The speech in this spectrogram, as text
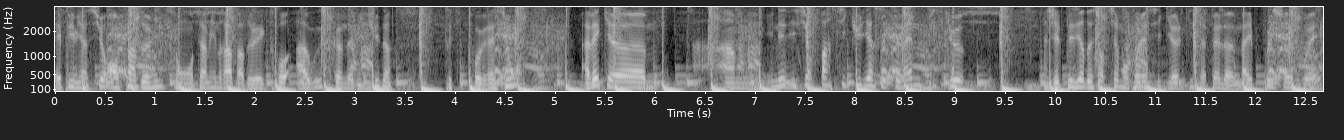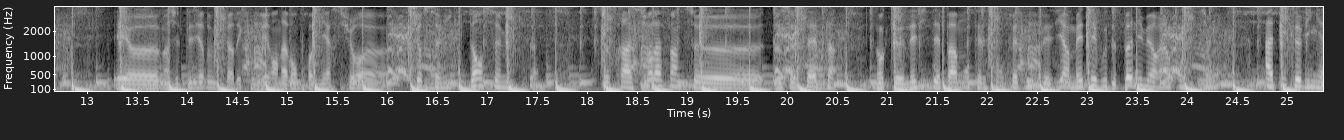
Et puis bien sûr, en fin de mix, on terminera par de l'électro house comme d'habitude. Petite progression. Avec euh, un- une édition particulière cette semaine puisque j'ai le plaisir de sortir mon premier single qui s'appelle euh, My Precious Way. Et euh, ben, j'ai le plaisir de vous le faire découvrir en avant-première sur, euh, sur ce mix, dans ce mix. Ce sera sur la fin de ce, set. Donc n'hésitez pas à monter le son, faites-vous plaisir, mettez-vous de bonne humeur et en condition. Happy Clubbing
